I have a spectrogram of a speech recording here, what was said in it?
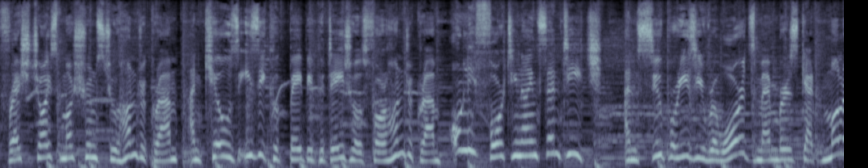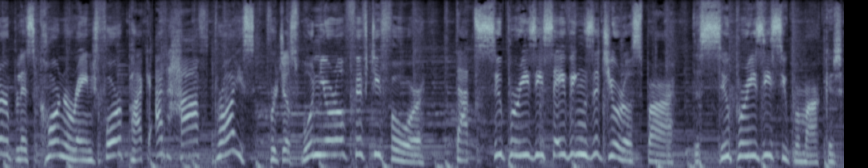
Fresh Choice mushrooms 200 gram and Kyo's Easy Cook baby potatoes 400 gram only 49 cent each. And Super Easy Rewards members get Muller Bliss Corner Range 4 pack at half price for just €1.54. That's super easy savings at Eurospar, the super easy supermarket.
